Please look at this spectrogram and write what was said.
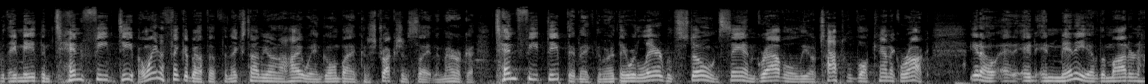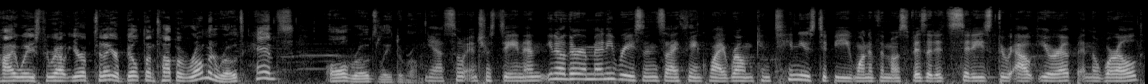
they made them 10 feet deep. I want you to think about that the next time you're on a highway and going by a construction site in America. 10 feet deep they make them, right? They were layered with stone, sand, gravel, you know, topped with volcanic rock. You know, and, and, and many of the modern highways throughout Europe today are built on top of Roman roads, hence all roads lead to Rome. Yeah, so interesting. And, you know, there are many reasons, I think, why Rome continues to be one of the most visited cities throughout Europe and the world.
